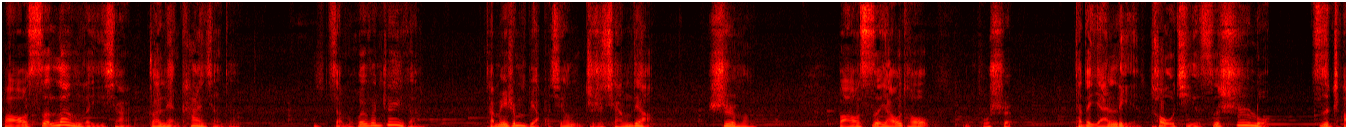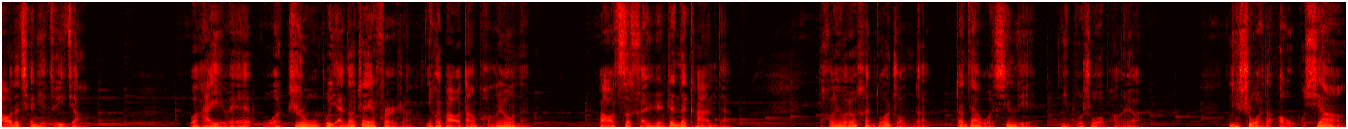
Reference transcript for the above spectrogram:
宝四愣了一下，转脸看向他，怎么会问这个？他没什么表情，只是强调，是吗？宝四摇头，不是。他的眼里透起一丝失落，自嘲地牵起嘴角。我还以为我知无不言到这份上，你会把我当朋友呢。宝四很认真地看他，朋友有很多种的，但在我心里，你不是我朋友。你是我的偶像。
